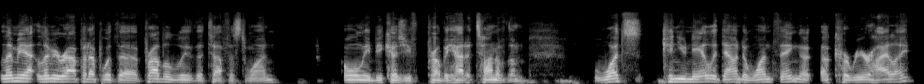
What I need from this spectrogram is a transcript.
let me, let me wrap it up with uh, probably the toughest one only because you've probably had a ton of them. What's can you nail it down to one thing, a, a career highlight?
